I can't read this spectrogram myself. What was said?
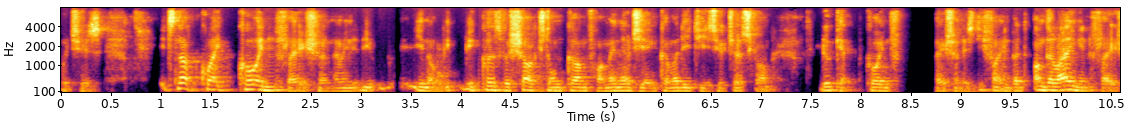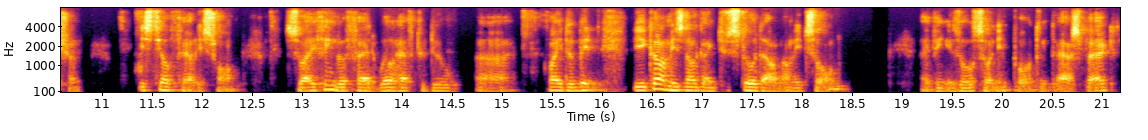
which is it's not quite core inflation. I mean, you, you know, because the shocks don't come from energy and commodities, you just can look at core inflation is defined, but underlying inflation is still fairly strong. So I think the Fed will have to do uh, quite a bit. The economy is not going to slow down on its own. I think is also an important aspect.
